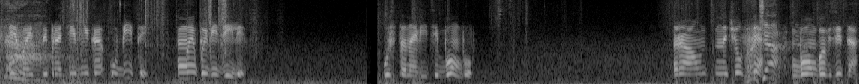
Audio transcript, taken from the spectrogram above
Все бойцы противника убиты. Мы победили. Установите бомбу. Раунд начался. Врача! Бомба взята.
